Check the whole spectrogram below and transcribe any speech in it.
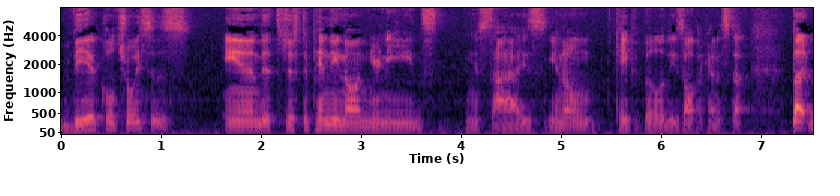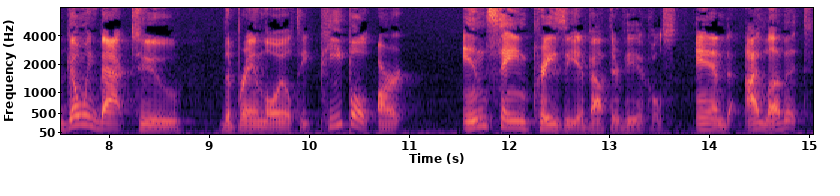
vehicle choices, and it's just depending on your needs, your size, you know, capabilities, all that kind of stuff. But going back to the brand loyalty, people are insane crazy about their vehicles, and I love it.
